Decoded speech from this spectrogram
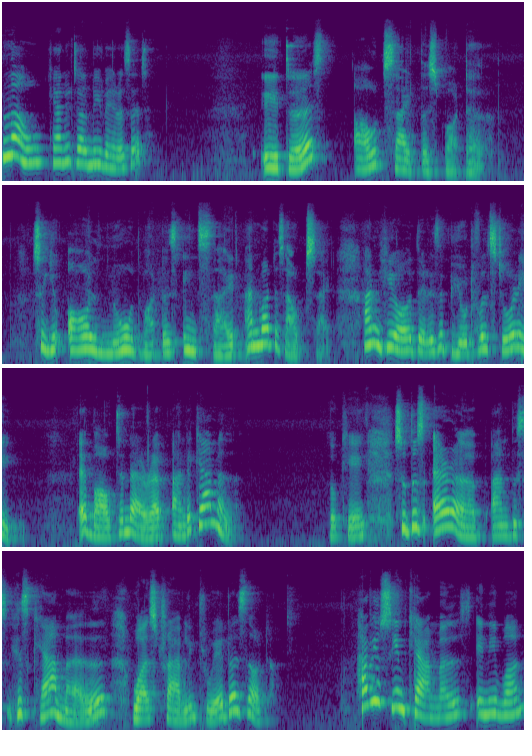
Now, can you tell me where is it? It is outside this bottle. So you all know what is inside and what is outside. And here there is a beautiful story about an Arab and a camel. Okay, so this Arab and this his camel was traveling through a desert. Have you seen camels, anyone?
